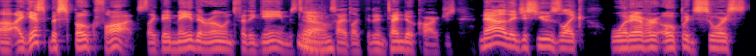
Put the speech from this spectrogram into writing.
uh, i guess bespoke fonts like they made their own for the games to Yeah. inside like the nintendo cartridges now they just use like whatever open source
